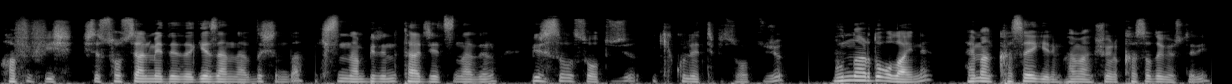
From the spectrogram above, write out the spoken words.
Hafif iş, işte sosyal medyada gezenler dışında ikisinden birini tercih etsinler derim. Bir sıvı soğutucu, iki kule tipi soğutucu. Bunlarda olay ne? Hemen kasaya geleyim. Hemen şöyle kasada göstereyim.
